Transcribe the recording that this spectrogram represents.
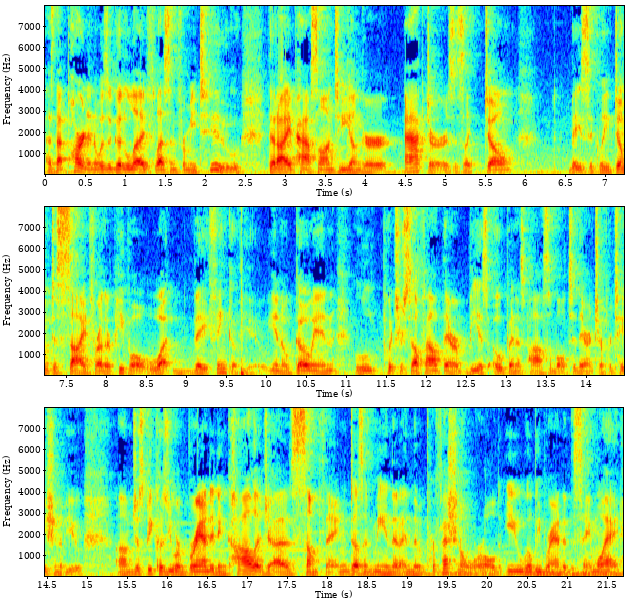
as that part, and it was a good life lesson for me too that I pass on to younger actors. It's like don't basically don't decide for other people what they think of you. You know go in put yourself out there be as open as possible to their interpretation of you. Um, just because you were branded in college as something doesn't mean that in the professional world you will be branded the same way.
